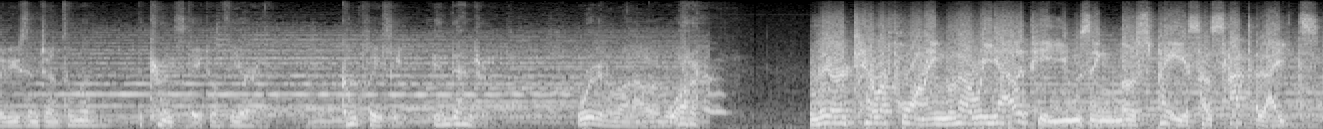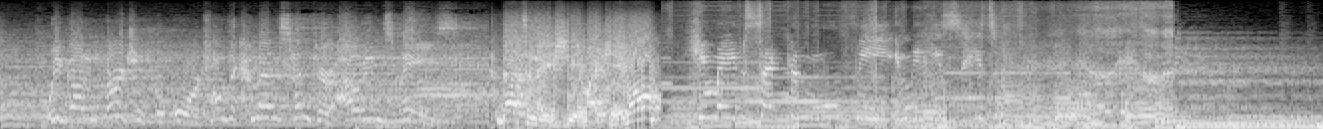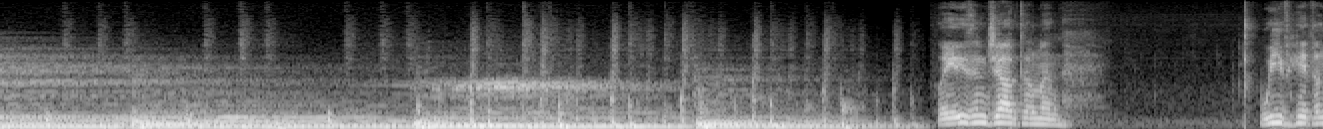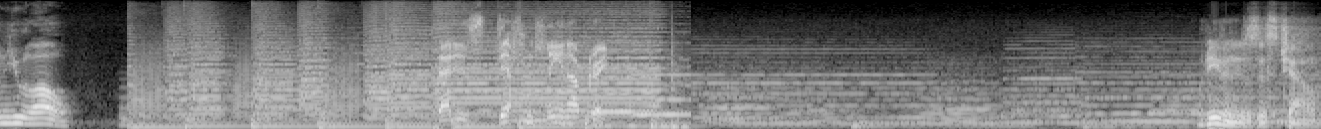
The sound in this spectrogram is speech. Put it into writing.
Ladies and gentlemen, the current state of the Earth. Completely in danger. We're gonna run out of water. They're terraforming the reality using the space satellites. We've got an urgent report from the command center out in space. That's an HDMI cable. He made a second movie in his his. Ladies and gentlemen, we've hit a new low. That is definitely an upgrade. What even is this channel?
